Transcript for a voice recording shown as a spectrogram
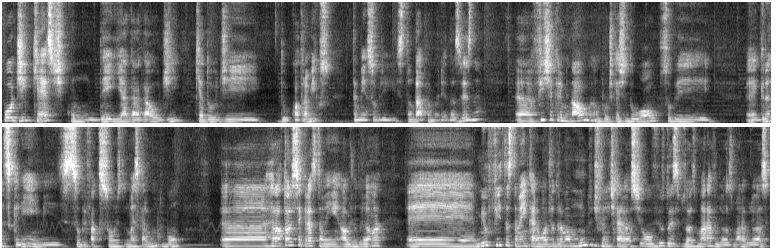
Podcast com D-I-H-H-O-D, que é do, de, do Quatro Amigos. Também é sobre stand-up, a maioria das vezes, né? Uh, Ficha Criminal é um podcast do UOL sobre é, grandes crimes, sobre facções e tudo mais, cara. Muito bom. Uh, Relatórios Secretos também, audiodrama. É, Mil Fitas também, cara, um audiodrama muito diferente, cara. Eu, assisti, eu ouvi os dois episódios maravilhosos, maravilhosos.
